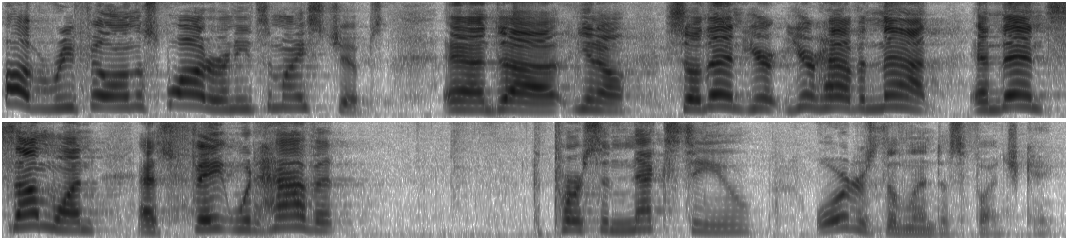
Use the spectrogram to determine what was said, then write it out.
I'll have a refill on this water and eat some ice chips. And, uh, you know, so then you're, you're having that. And then someone, as fate would have it, the person next to you orders the Linda's fudge cake.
